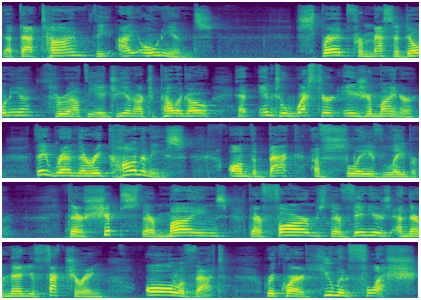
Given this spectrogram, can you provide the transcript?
At that time, the Ionians spread from Macedonia throughout the Aegean archipelago and into Western Asia Minor. They ran their economies on the back of slave labor. Their ships, their mines, their farms, their vineyards, and their manufacturing, all of that required human flesh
